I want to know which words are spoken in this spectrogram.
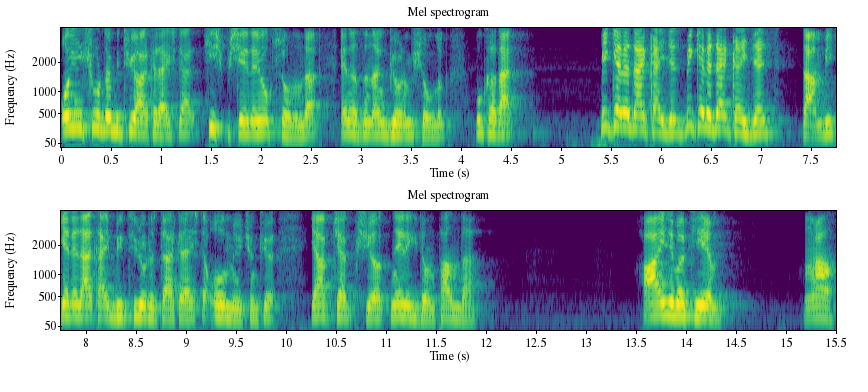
Oyun şurada bitiyor arkadaşlar. Hiçbir şey de yok sonunda. En azından görmüş olduk. Bu kadar Bir kere daha kayacağız. Bir kere daha kayacağız. Tamam bir kere daha kay bitiriyoruz da arkadaşlar. Olmuyor çünkü. Yapacak bir şey yok. Nereye gidiyorsun panda? Haydi bakayım. Ah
